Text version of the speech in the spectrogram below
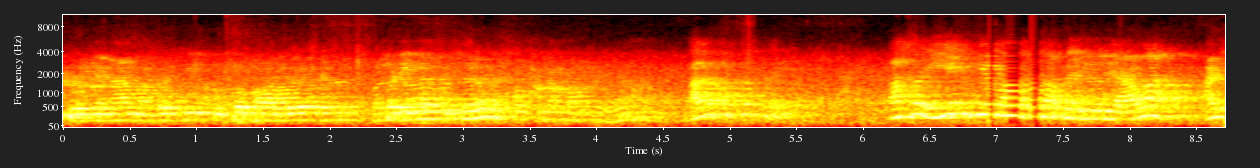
भोजना मागवती तुकोबावर पडीला विसरण आलं नाही. असं एक दिवस आपल्या जीवन यावा आणि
